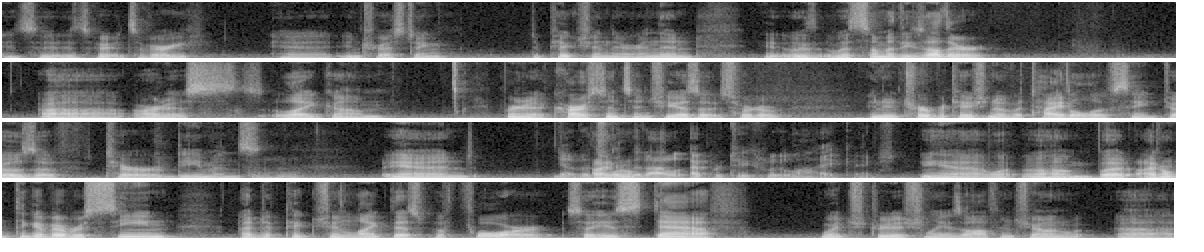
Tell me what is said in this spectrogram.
it's a, it's it's a very uh, interesting depiction there. And then with, with some of these other uh, artists like um, Bernadette Carstensen, she has a sort of an interpretation of a title of Saint Joseph, Terror of Demons, mm-hmm. and yeah, that's I one that I, I particularly like, actually. Yeah, um, but I don't think I've ever seen a depiction like this before. So his staff, which traditionally is often shown uh,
